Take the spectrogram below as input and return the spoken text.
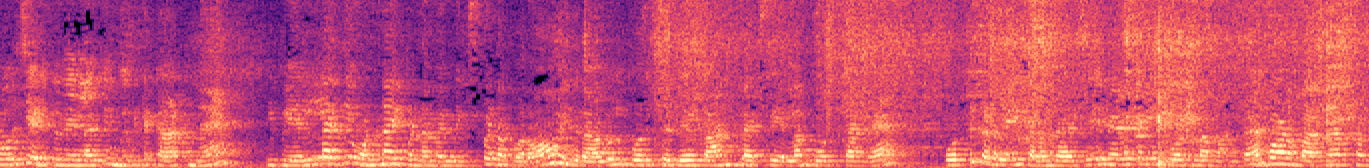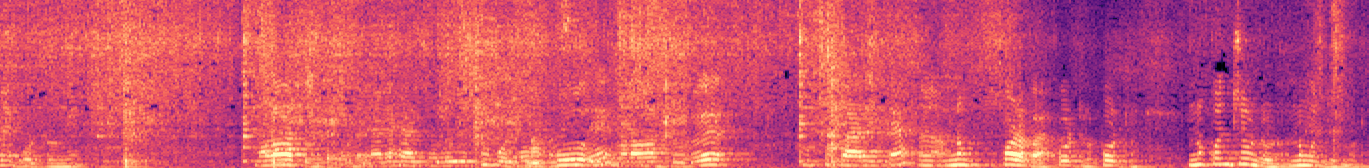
பொரிச்சு எடுத்தது எல்லாத்தையும் உங்ககிட்ட காட்டினேன். இப்போ எல்லாத்தையும் ஒன்றா இப்போ நம்ம மிக்ஸ் பண்ண போகிறோம் இதில் அவல் பொரிச்சது கார்ன்ஃப்ளாக்ஸ் எல்லாம் போட்டாங்க பொட்டுக்கடலையும் கலந்தாச்சு. நிலக்கடலையும் போட்டலாமா அக்கா? போடப்பா நேரத்தோடய போட்டுருங்க. மிளகாத்தூள் போடு. மிளகாத்தூள் உப்பு போட்டுக்கலாம் உப்பு மிளகாத்தூள். உப்பு பாருங்க இன்னும் போடப்பா போட்டுரு போட்டுரு. இன்னும் கொஞ்சோண்டு விடு, இன்னும் கொஞ்சம் விடு.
